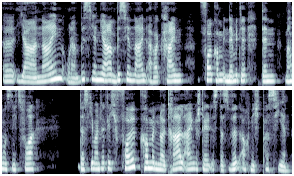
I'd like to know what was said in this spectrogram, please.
äh, ja, nein oder ein bisschen ja, ein bisschen nein, aber kein vollkommen in der Mitte, denn machen wir uns nichts vor, dass jemand wirklich vollkommen neutral eingestellt ist, das wird auch nicht passieren.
